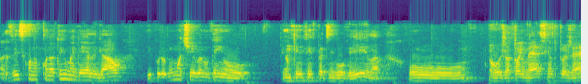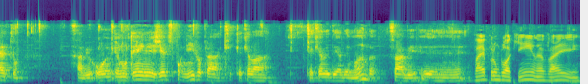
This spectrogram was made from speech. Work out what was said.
às vezes, quando, quando eu tenho uma ideia legal e por algum motivo eu não tenho, eu não tenho tempo para desenvolvê-la, ou, ou já estou imerso em outro projeto, sabe? Ou eu não tenho a energia disponível para que, que, aquela que aquela ideia demanda, sabe? É... Vai para um bloquinho, né? Vai.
